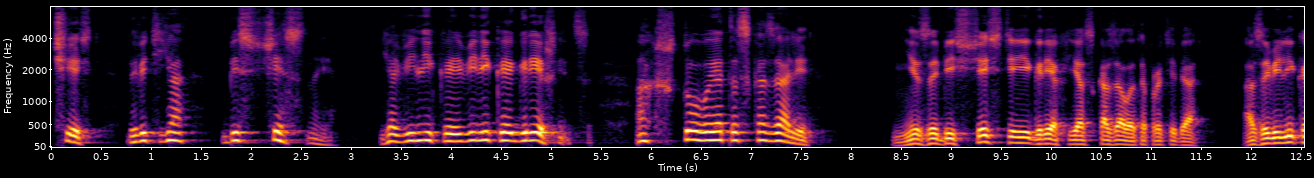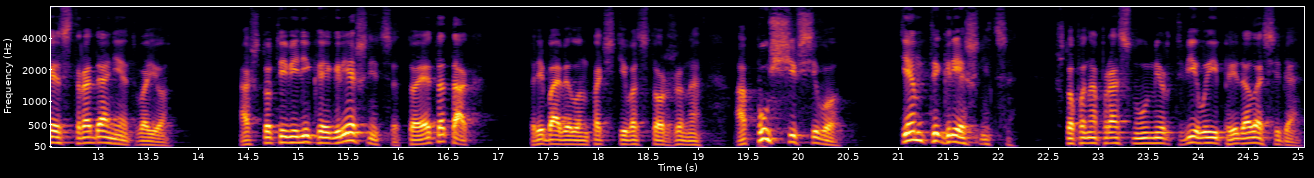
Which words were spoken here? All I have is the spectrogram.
Честь! Да ведь я бесчестная! Я великая-великая грешница! Ах, что вы это сказали!» «Не за бесчестие и грех я сказал это про тебя, а за великое страдание твое. А что ты великая грешница, то это так», — прибавил он почти восторженно, — «а пуще всего, тем ты грешница» что понапрасну умертвила и предала себя.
